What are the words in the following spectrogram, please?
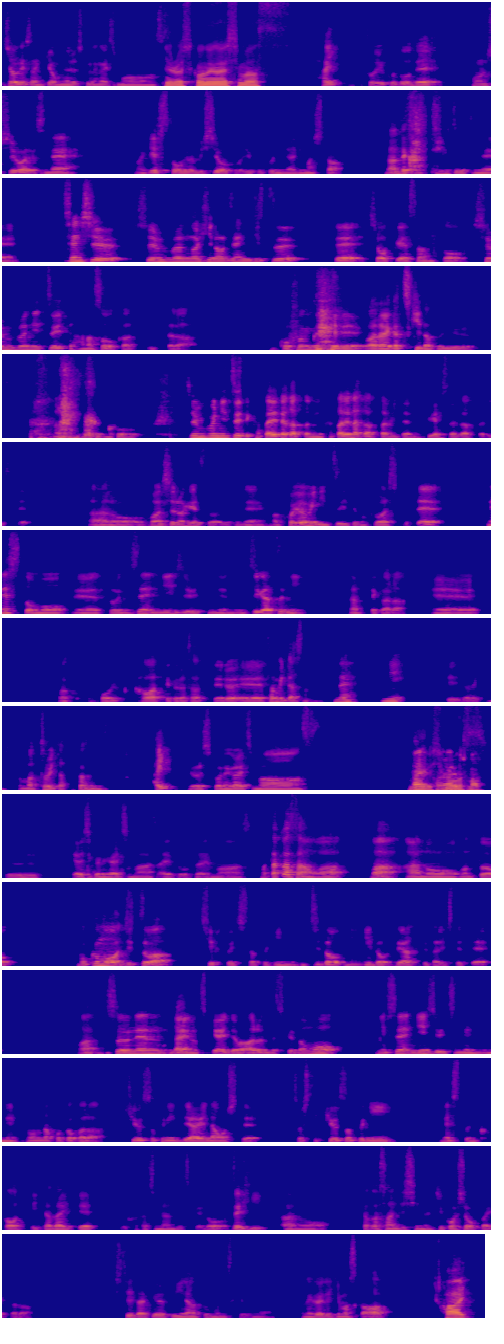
はい、翔平さん、今日もよろしくお願いします。よろしくお願いします。はい。ということで、今週はですね、まあ、ゲストをお呼びしようということになりました。なんでかっていうとですね、先週、春分の日の前日で、翔慶さんと春分について話そうかって言ったら、5分ぐらいで話題が尽きたという、なんかこう、春分について語りたかったのに語れなかったみたいな悔しさがあったりして、あの、今週のゲストはですね、まあ、暦についても詳しくて、ネストも、えっ、と、2021年の1月になってから、えーまあ、こう変わってくださっている、えー富田さんですね、に来ていただきました。まあ、富田貴文さん。はい、よろしくお願いします。はい、お願いします。よろしくお願いします。ありがとうございます。まあ、タカさんは、まあ、あの、本当僕も実はシフトしたときに一度、二度出会ってたりしてて、まあ、数年来の付き合いではあるんですけども、2021年にね、そんなことから急速に出会い直して、そして急速にネストに関わっていただいてっていう形なんですけど、ぜひ、あの、タカさん自身の自己紹介からしていただけるといいなと思うんですけども、お願いできますか？はい。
